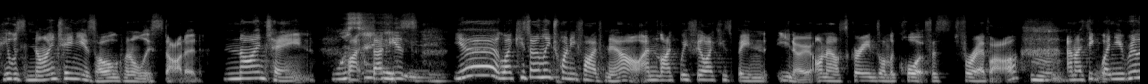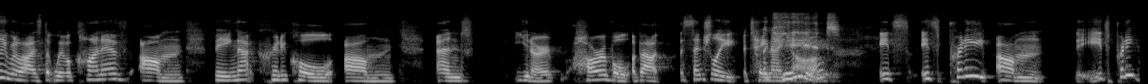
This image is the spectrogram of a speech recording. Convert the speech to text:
he was 19 years old when all this started 19 was like he? that is yeah like he's only 25 now and like we feel like he's been you know on our screens on the court for forever mm. and i think when you really realize that we were kind of um being that critical um and you know horrible about essentially a teenager a it's it's pretty um it's pretty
